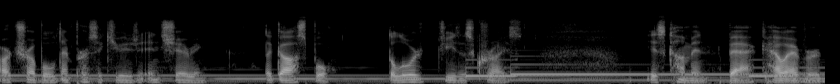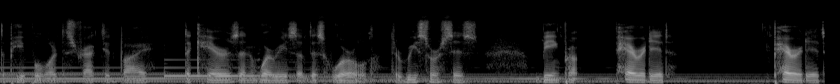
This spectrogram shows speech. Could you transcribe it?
are troubled and persecuted in sharing the gospel. The Lord Jesus Christ is coming back. However, the people are distracted by the cares and worries of this world. The resources being parroted, parroted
